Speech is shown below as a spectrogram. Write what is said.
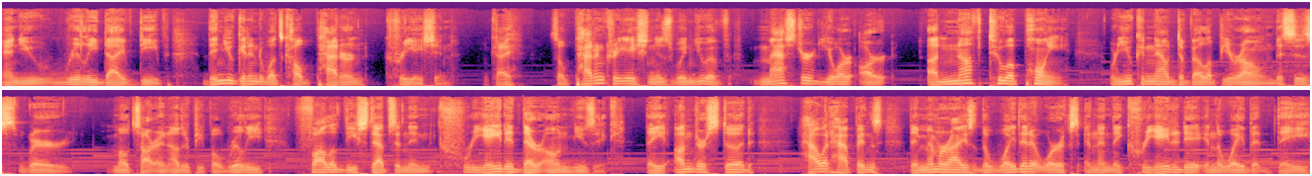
and you really dive deep, then you get into what's called pattern creation. Okay. So, pattern creation is when you have mastered your art enough to a point where you can now develop your own. This is where Mozart and other people really followed these steps and then created their own music. They understood how it happens, they memorized the way that it works, and then they created it in the way that they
